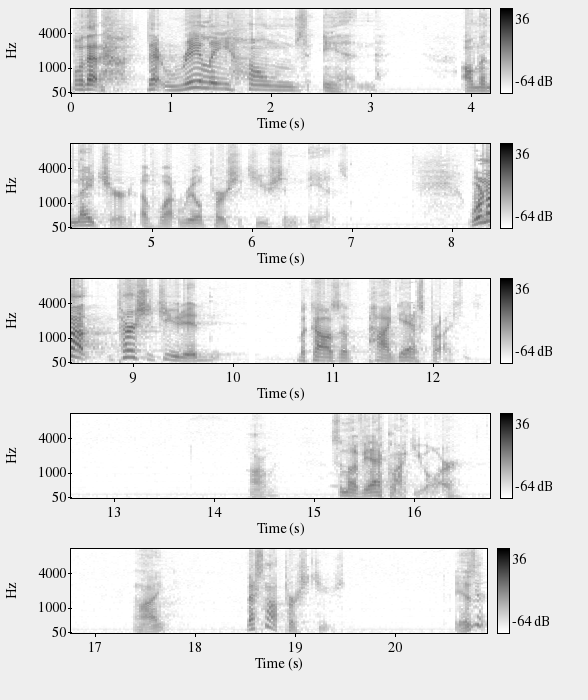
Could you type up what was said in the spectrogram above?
Boy, that, that really homes in on the nature of what real persecution is. We're not persecuted because of high gas prices are we? Some of you act like you are. Right? That's not persecution. Is it?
